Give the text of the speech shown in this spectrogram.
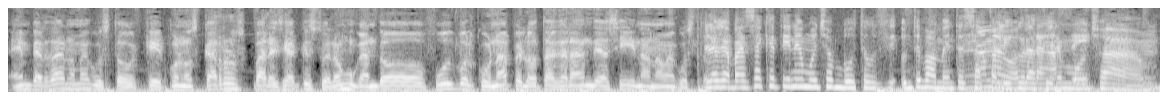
en verdad no me gustó. Que con los carros parecía que estuvieran jugando fútbol con una pelota grande así. No, no me gustó. Lo que pasa es que tiene mucho embuste. Últimamente esas No películas tienen así. mucha, m-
